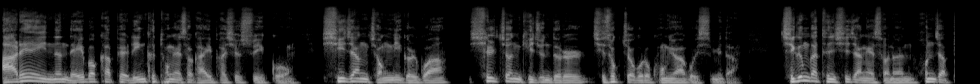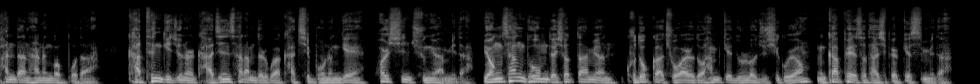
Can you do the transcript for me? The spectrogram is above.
아래에 있는 네이버 카페 링크 통해서 가입하실 수 있고 시장 정리글과 실전 기준들을 지속적으로 공유하고 있습니다. 지금 같은 시장에서는 혼자 판단하는 것보다 같은 기준을 가진 사람들과 같이 보는 게 훨씬 중요합니다. 영상 도움 되셨다면 구독과 좋아요도 함께 눌러주시고요. 카페에서 다시 뵙겠습니다.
